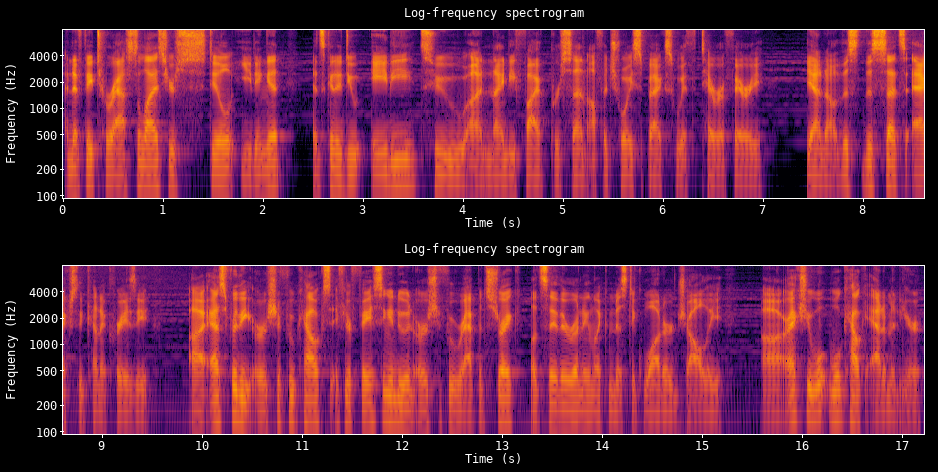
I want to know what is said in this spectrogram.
and if they Terastallize, you're still eating it. It's going to do 80 to 95% uh, off of Choice Specs with Tera Fairy. Yeah, no, this, this set's actually kind of crazy. Uh, as for the Urshifu calcs, if you're facing into an Urshifu Rapid Strike, let's say they're running like Mystic Water, Jolly, uh, or actually we'll, we'll calc Adamant here.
